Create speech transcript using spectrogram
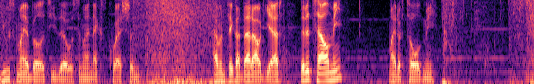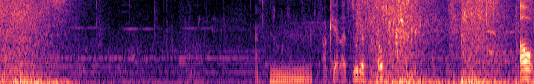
use my ability though is my next question. Haven't figured that out yet. Did it tell me? Might have told me. Hmm. Okay, let's do this. Oh. Oh,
